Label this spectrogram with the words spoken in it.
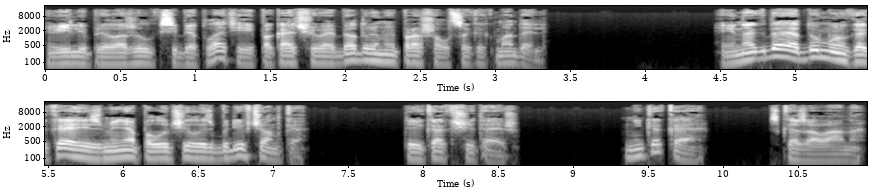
Вилли приложил к себе платье и, покачивая бедрами, прошелся как модель. «Иногда я думаю, какая из меня получилась бы девчонка. Ты как считаешь?» «Никакая», — сказала она.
